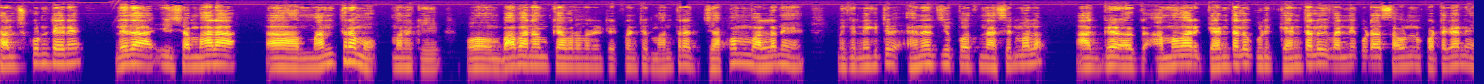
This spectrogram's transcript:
తలుచుకుంటేనే లేదా ఈ శంభాల మంత్రము మనకి బాబా బాబానాం కేవలం అనేటటువంటి మంత్ర జపం వల్లనే మీకు నెగిటివ్ ఎనర్జీ పోతుంది. ఆ సినిమాలో ఆ గ- అమ్మవారి గంటలు గుడి గంటలు ఇవన్నీ కూడా సౌండ్ కొట్టగానే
